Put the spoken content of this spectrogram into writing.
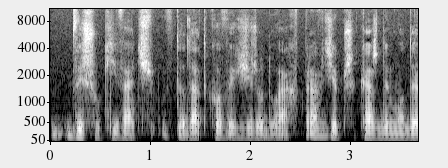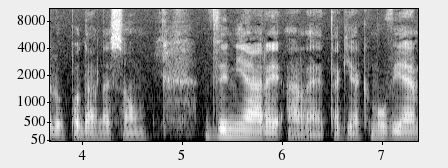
wyszukiwać w dodatkowych źródłach. Wprawdzie przy każdym modelu podane są wymiary, ale tak jak mówię,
